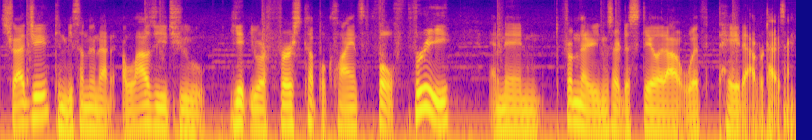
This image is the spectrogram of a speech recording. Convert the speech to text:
strategy can be something that allows you to get your first couple clients for free. And then from there, you can start to scale it out with paid advertising.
